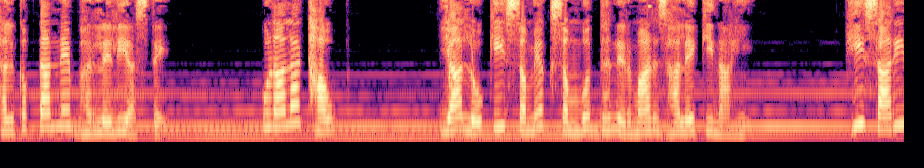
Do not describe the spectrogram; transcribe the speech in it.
छलकपटांनी भरलेली असते. कुणाला ठाऊक? या लोकी सम्यक संबुद्ध निर्माण झाले की नाही? ही सारी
